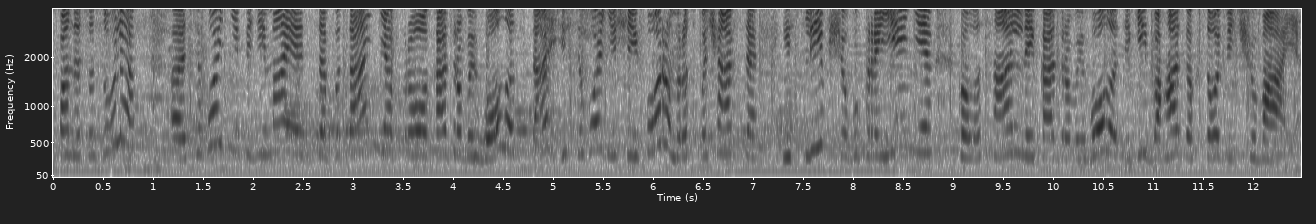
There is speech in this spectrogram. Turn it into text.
пане Сосуля. Е, Сьогодні підіймається питання про кадровий голод. Та і сьогоднішній форум розпочався із слів, що в Україні колосальний кадровий голод, який багато хто відчуває.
